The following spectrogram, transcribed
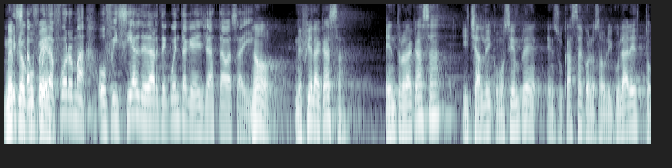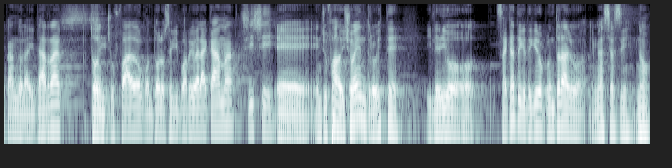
Me Esa preocupé. fue la forma oficial de darte cuenta que ya estabas ahí. No, me fui a la casa. Entro a la casa y Charlie, como siempre, en su casa con los auriculares, tocando la guitarra, todo enchufado, con todos los equipos arriba de la cama. Sí, sí. eh, enchufado. Y yo entro, ¿viste? Y le digo, sacate que te quiero preguntar algo. Y me hace así, no.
